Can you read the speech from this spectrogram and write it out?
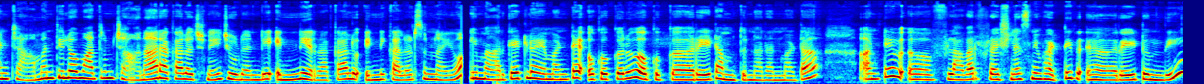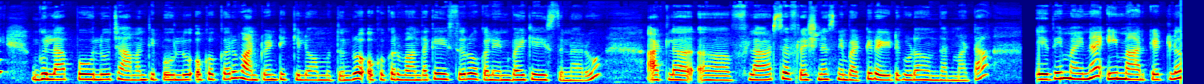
అండ్ చామంతిలో మాత్రం చాలా రకాలు వచ్చినాయి చూడండి. ఎన్ని రకాలు ఎన్ని కలర్స్ ఉన్నాయో. ఈ మార్కెట్లో ఏమంటే ఒక్కొక్కరు ఒక్కొక్క రేట్ అమ్ముతున్నారనమాట అంటే ఫ్లవర్ ఫ్రెష్నెస్ని బట్టి రేట్ ఉంది గులాబ్ పూలు చామంతి పూలు ఒక్కొక్కరు వన్ ట్వంటీ కిలో అమ్ముతుండ్రు ఒక్కొక్కరు వందకే ఇస్తారు ఒకరు ఎనభైకే ఇస్తున్నారు అట్లా ఫ్లవర్స్ ఫ్రెష్నెస్ని బట్టి రేటు కూడా ఉందన్నమాట ఏదేమైనా ఈ మార్కెట్‌లో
